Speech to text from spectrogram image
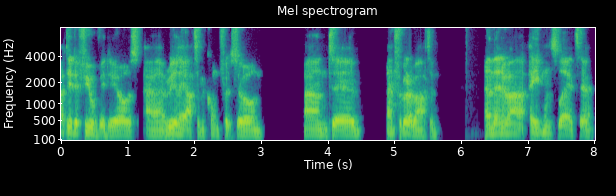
I did a few videos, uh, really out of my comfort zone, and uh, and forgot about them. And then about eight months later,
